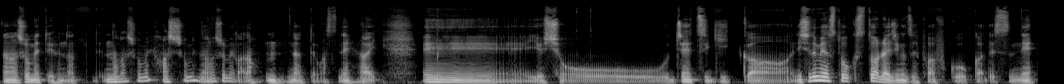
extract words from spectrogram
7勝目というふうになって、7勝目 ?8 勝目 ?7 勝目かな？うん、なってますね。はい。えー、よいしょ。じゃあ次が、西宮ストークスとライジングゼファー福岡ですね。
